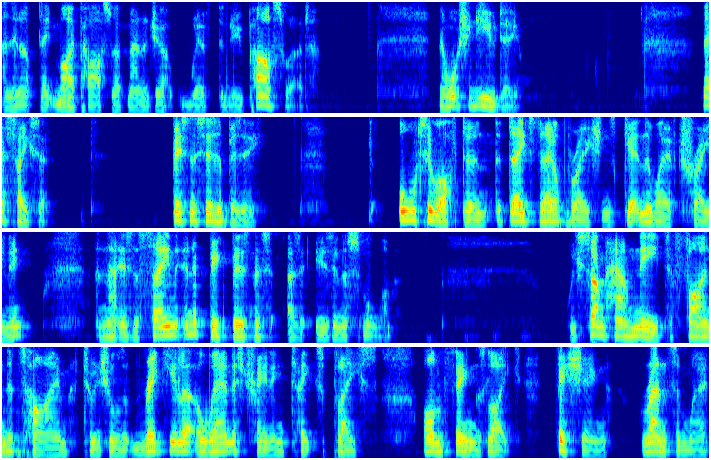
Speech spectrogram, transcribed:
and then update my password manager with the new password. Now, what should you do? Let's face it, businesses are busy. All too often, the day to day operations get in the way of training, and that is the same in a big business as it is in a small one. We somehow need to find the time to ensure that regular awareness training takes place on things like phishing, ransomware,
